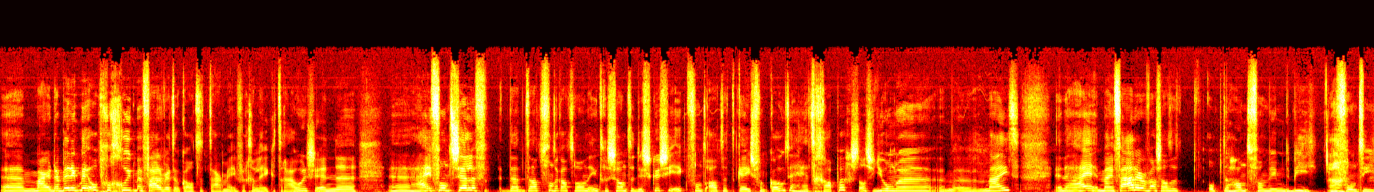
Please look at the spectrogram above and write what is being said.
Um, maar daar ben ik mee opgegroeid. Mijn vader werd ook altijd daarmee vergeleken trouwens. En uh, uh, hij vond zelf, dat, dat vond ik altijd wel een interessante discussie. Ik vond altijd Kees van Koten het grappigst als jonge uh, meid. En hij, mijn vader was altijd op de hand van Wim de Bie. Ah. vond hij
